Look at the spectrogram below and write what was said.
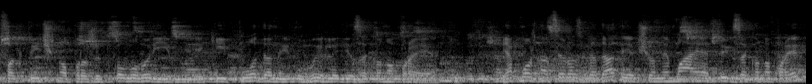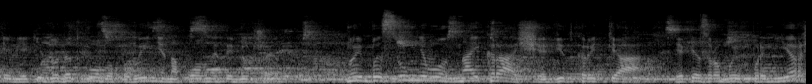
фактично прожиткового рівня, який поданий у вигляді законопроекту? Як можна це розглядати, якщо немає тих законопроєктів, які додатково повинні наповнити бюджет? Ну і без сумніву, найкраще відкриття, яке зробив прем'єр,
